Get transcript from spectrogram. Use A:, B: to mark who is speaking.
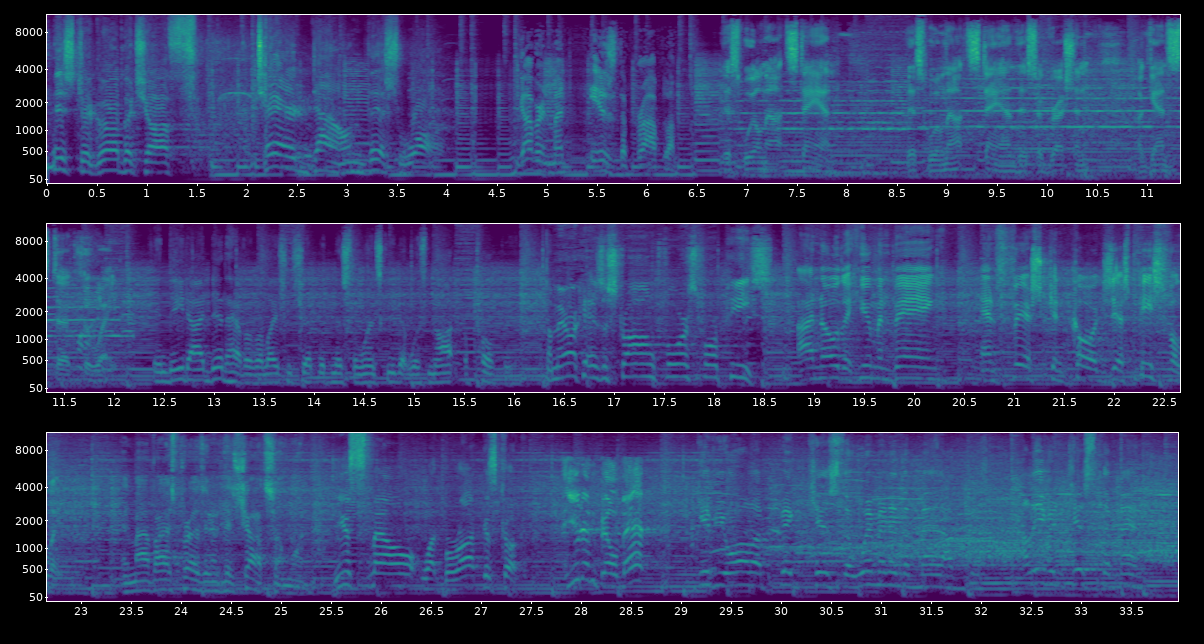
A: Mr. Gorbachev, tear down this wall.
B: Government is the problem.
C: This will not stand. This will not stand, this aggression against uh, Kuwait.
D: Indeed, I did have a relationship with Ms. Lewinsky that was not appropriate.
E: America is a strong force for peace.
F: I know the human being and fish can coexist peacefully.
G: And my vice president has shot someone.
H: Do you smell what Barack is cooking?
I: You didn't build that.
J: Give you all a big kiss, the women and the men. I'll, kiss, I'll even kiss the men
